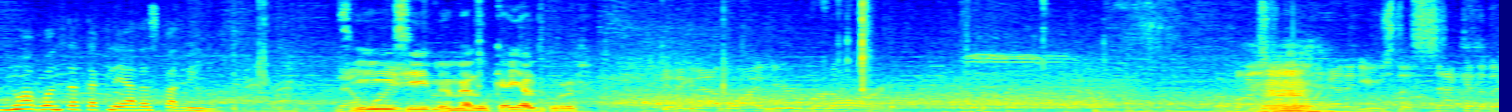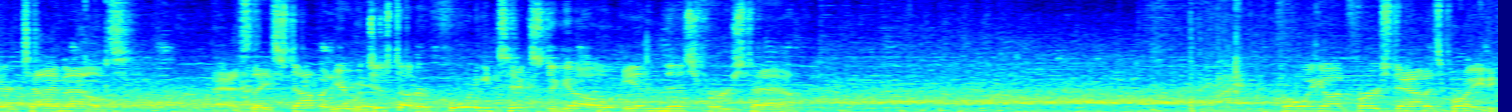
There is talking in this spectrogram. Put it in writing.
no aguanta tacleadas padrino. Sí, sí, me, me aloqué ahí al correr. Getting it out wide here to Bernard. The Bucks will go ahead and use the second of their timeouts as they stop it here with just under 40 ticks to go in this first half. Throwing on first down is Brady.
